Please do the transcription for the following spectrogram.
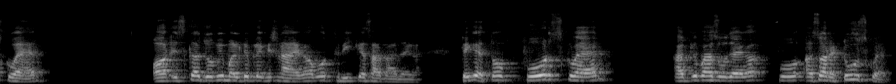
स्क्वायर और इसका जो भी मल्टीप्लीकेशन आएगा वो थ्री के साथ आ जाएगा। ठीक है? तो फोर स्क्वायर आपके पास हो जाएगा four sorry two square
